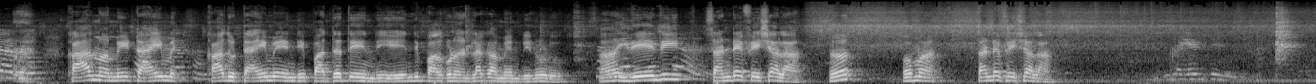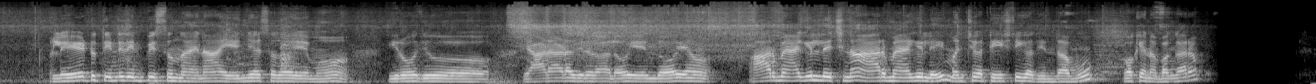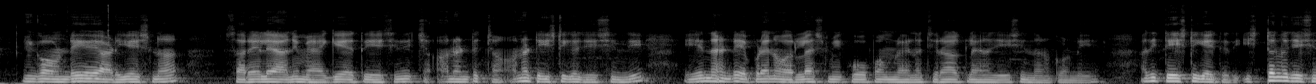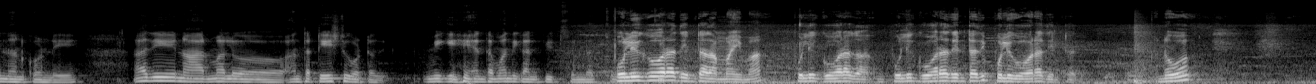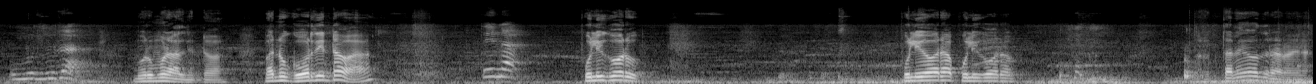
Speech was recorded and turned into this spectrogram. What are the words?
కాదు మమ్మీ టైం కాదు టైం ఏంది? పద్ధతి ఏంది? ఏంది పదకొండు గంటలకు మేము తినుడు? ఇదేంది? సండే ఫెషలా ఓమా సండే ఫెషలా లేటు తిండి తినిపిస్తుంది ఆయన. ఏం చేస్తుందో ఏమో. ఈరోజు ఏడాడ తిరగాలో ఏందో ఏమో. ఆరు మ్యాగీలు తెచ్చిన ఆరు మ్యాగీలు వేయి మంచిగా టేస్టీగా తిందాము. ఓకేనా బంగారం? ఇంకా ఉండి అడిగేసిన సరేలే అని మ్యాగీ అయితే వేసింది చాలా అంటే చాలా టేస్టీగా చేసింది. ఏంటంటే ఎప్పుడైనా వరలక్ష్మి కోపంలో అయినా చిరాకులో అయినా చేసింది అనుకోండి. అది టేస్టీగా అవుతుంది ఇష్టంగా చేసింది అనుకోండి అది నార్మల్ అంత టేస్ట్ కొట్టదు. మీకు ఎంతమందికి అనిపిస్తుండొచ్చు పులిగూర తింటుంది అమ్మాయిమా పులిగూరగా పులిగూర తింటుంది పులిగూర తింటుంది. నువ్వు? మురుమురాలు. తింటావా? మరి నువ్వు గోర తింటావా? పులిగోరు. పులిహోర పులిగోర. దొరుకుతానే ఉందిరా నాయన.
